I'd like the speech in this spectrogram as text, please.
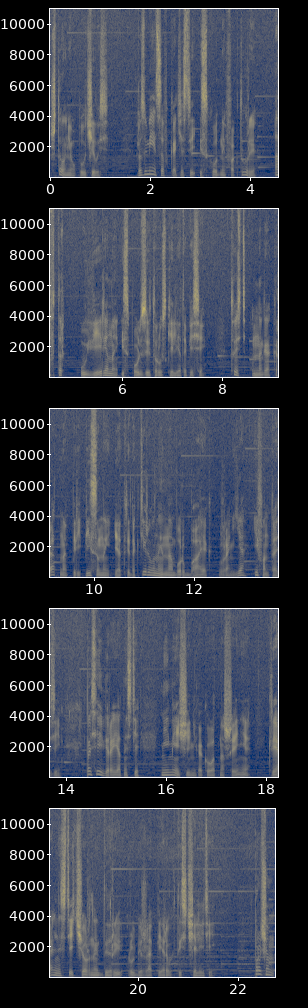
что у него получилось. Разумеется, в качестве исходной фактуры автор уверенно использует русские летописи, то есть многократно переписанный и отредактированный набор баек, вранья и фантазий, по всей вероятности не имеющий никакого отношения к реальности черной дыры рубежа первых тысячелетий. Впрочем,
